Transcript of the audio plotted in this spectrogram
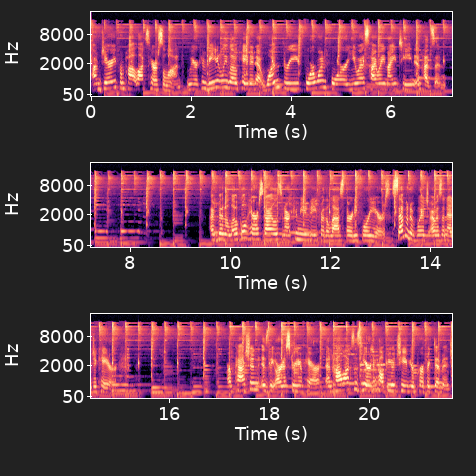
I'm Jerry from Hot Locks Hair Salon. We are conveniently located at 13414 US Highway 19 in Hudson. I've been a local hairstylist in our community for the last 34 years, seven of which I was an educator. Our passion is the artistry of hair, and Hot Locks is here to help you achieve your perfect image.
